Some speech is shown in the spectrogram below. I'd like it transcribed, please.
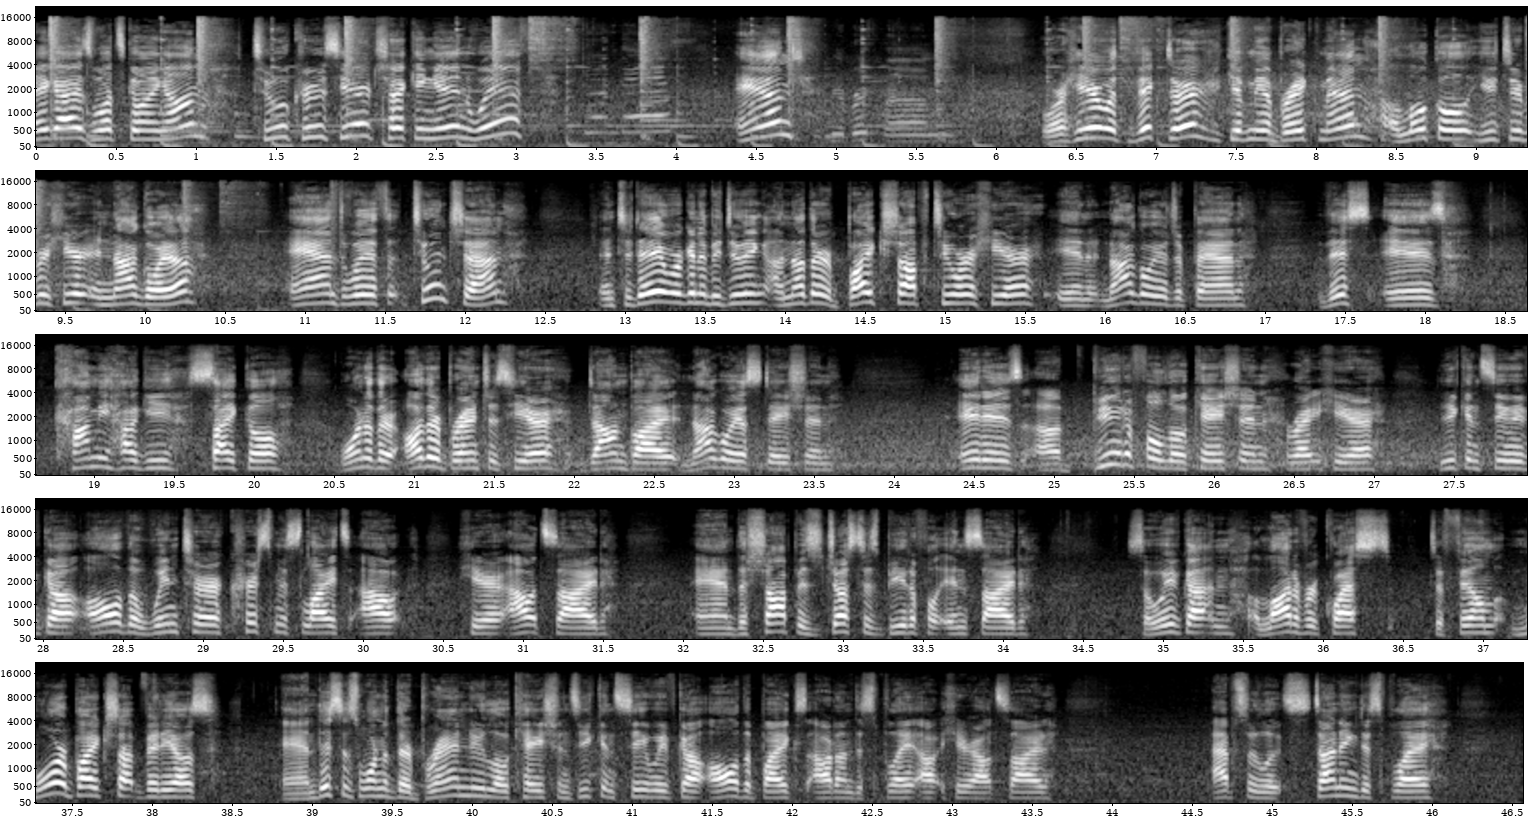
Hey guys, what's going on? Two Wheel Cruise here, checking in with, and Give me a break, man. we're here with Victor, Give Me a Break Man, a local YouTuber here in Nagoya, and with Tunchan. And today we're gonna be doing another bike shop tour here in Nagoya, Japan. This is Kamihagi Cycle, one of their other branches here down by Nagoya Station. It is a beautiful location right here. You can see we've got all the winter Christmas lights out here outside, and the shop is just as beautiful inside. So we've gotten a lot of requests to film more bike shop videos, and this is one of their brand new locations. You can see we've got all the bikes out on display out here outside. Absolute stunning display.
